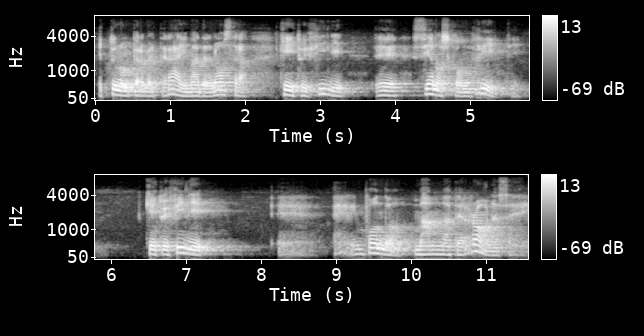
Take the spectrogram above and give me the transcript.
E tu non permetterai, Madre nostra, che i tuoi figli eh, siano sconfitti, che i tuoi figli, eh, eh, in fondo, mamma terrona sei.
